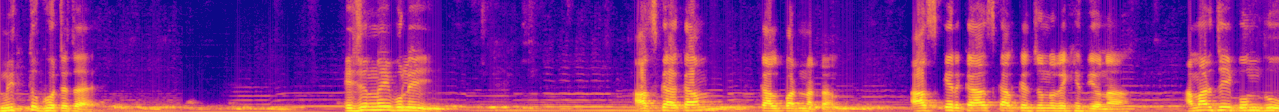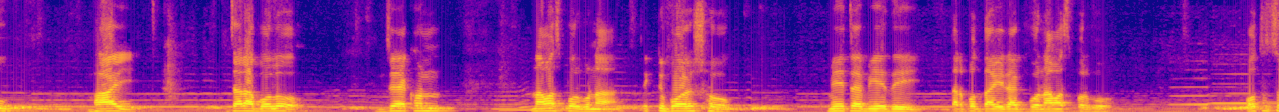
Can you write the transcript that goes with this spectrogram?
মৃত্যু ঘটে যায়। এই জন্যই বলি, আজকে আকাম কাল পাটনাটাল। আজকের কাজ কালকের জন্য রেখে দিও না। আমার যে বন্ধু, ভাই, যারা বলো যে এখন নামাজ পড়ব না, একটু বয়স হোক, মেয়েটা বিয়ে দেই, তারপর দায়ী রাখব, নামাজ পড়ব। অথচ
